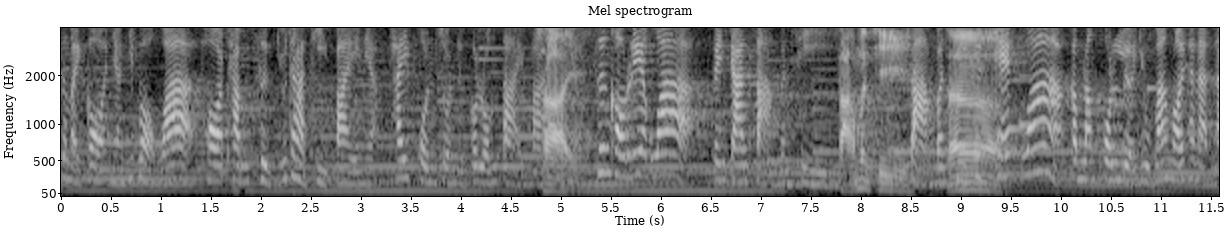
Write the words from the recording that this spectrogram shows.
สมัยก่อนอย่างที่บอกว่าพอทำศึกยุทธหัตถีไปเนี่ยไพร่พลส่วนหนึ่งก็ล้มตายไป ใช่ ซึ่งเขาเรียกว่าเป็นการสางบัญชีสามบัญชีสางบัญชีเคือเช็คว่ากำลังพลเหลืออยู่มากน้อยขนาดไหน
